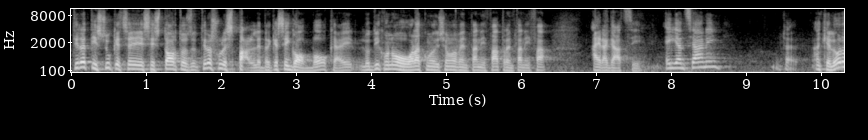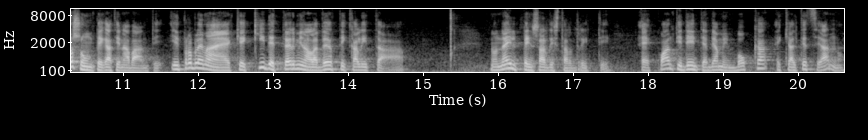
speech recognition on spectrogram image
tirati su che sei, storto, tira sulle spalle perché sei gobbo, ok? Lo dicono ora, come lo dicevano vent'anni fa, trent'anni fa, ai ragazzi. E gli anziani? Cioè, anche loro sono piegati in avanti. Il problema è che chi determina la verticalità non è il pensare di star dritti, è quanti denti abbiamo in bocca e che altezze hanno.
